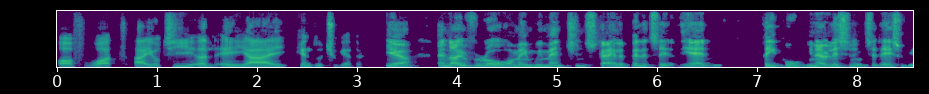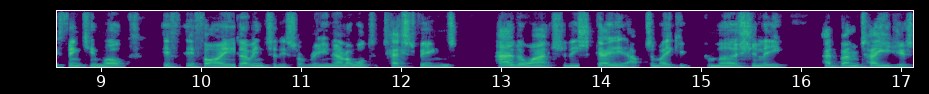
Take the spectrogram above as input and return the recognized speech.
of what IoT and AI can do together. Yeah. And overall, I mean, we mentioned scalability at the end. People, you know, listening to this would be thinking, well, if, if I go into this arena and I want to test things, how do I actually scale it up to make it commercially advantageous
